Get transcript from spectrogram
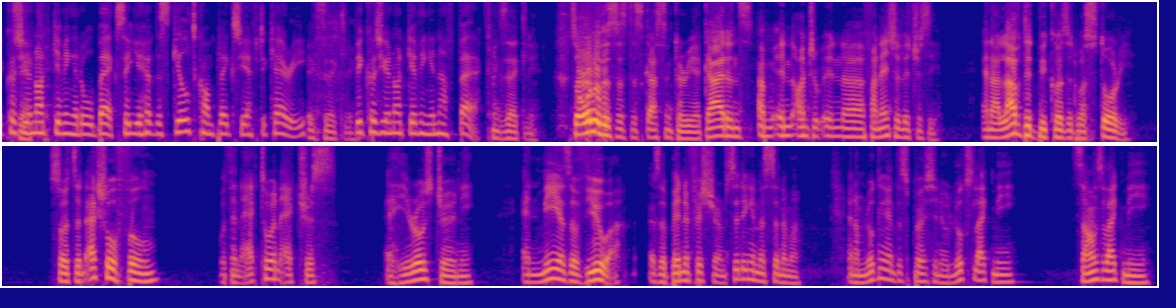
because you're not giving it all back. So you have this guilt complex you have to carry Exactly. because you're not giving enough back. Exactly. So all of this is discussed in career guidance. I'm in entre- in uh, financial literacy, and I loved it because it was story. So it's an actual film with an actor and actress, a hero's journey, and me as a viewer, as a beneficiary. I'm sitting in a cinema, and I'm looking at this person who looks like me, sounds like me,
